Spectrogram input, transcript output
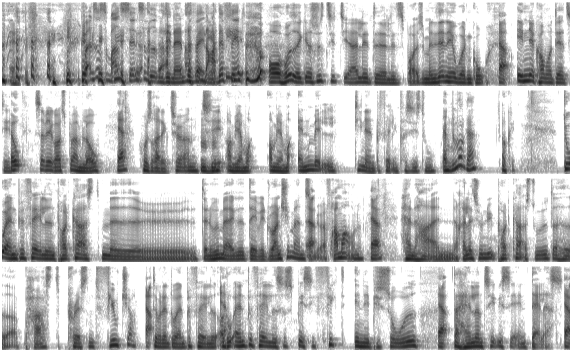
anbefaling. Du er altid så meget selvtillid med dine anbefalinger. det er fedt. Overhovedet ikke. Jeg synes tit, de er lidt, uh, lidt spøjse. Men i den her uge er den god. Ja. Inden jeg kommer dertil, Jo. så vil jeg godt spørge om lov Ja. hos redaktøren mm-hmm. til, om jeg, må, om jeg må anmelde din anbefaling fra sidste uge. Jamen, det må du gerne. Okay. Du anbefalede en podcast med øh, den udmærkede David Runciman, som Ja. jo er fremragende. Ja. Han har en relativt ny podcast ude, der hedder Past, Present, Future. Ja. Det var den, du anbefalede. Og du anbefalede så specifikt en episode, Ja. der handler om tv-serien Dallas, Ja.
